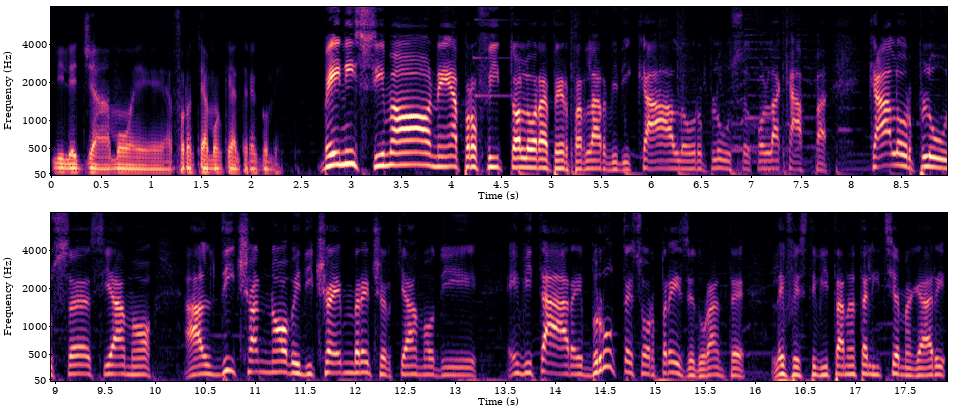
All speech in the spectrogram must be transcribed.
li leggiamo e affrontiamo anche altri argomenti. Benissimo, ne approfitto allora per parlarvi di Calor Plus con la K. Calor Plus, siamo al 19 dicembre, cerchiamo di evitare brutte sorprese durante le festività natalizie, magari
